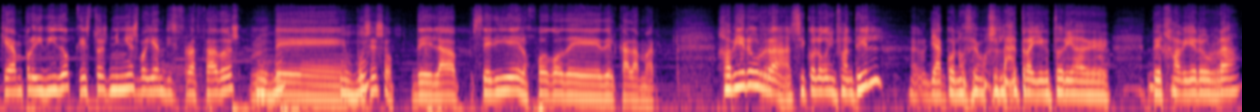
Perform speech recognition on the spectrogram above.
que han prohibido que estos niños vayan disfrazados de, pues eso, de la serie El juego de- del calamar. Javier Urra, psicólogo infantil, eh, ya conocemos la trayectoria de, de Javier Urra.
